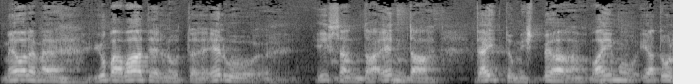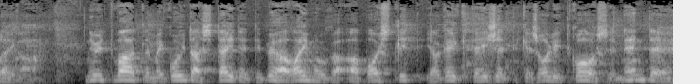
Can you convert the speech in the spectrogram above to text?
me oleme juba vaadelnud elu issanda enda täitumist püha vaimu ja tulega. nüüd vaatleme, kuidas täideti püha vaimuga apostlid ja kõik teised, kes olid koos nende,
